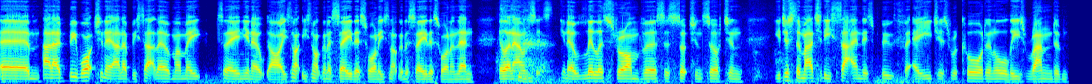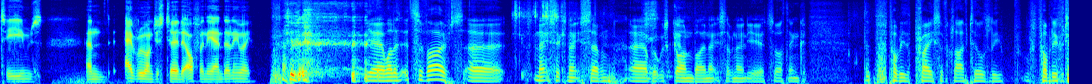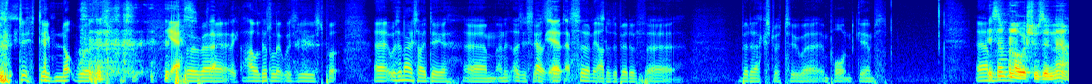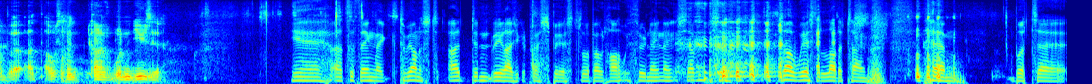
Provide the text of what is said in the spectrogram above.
Um, and I'd be watching it, and I'd be sat there with my mate saying, you know, oh, he's not, he's not going to say this one, he's not going to say this one, and then he'll announce it's, you know, Lillestrom versus such and such, and you just imagine he sat in this booth for ages recording all these random teams, and everyone just turned it off in the end anyway. yeah, well, it, it survived uh, 96, 97, uh, but was gone by 97, 98. So I think the, probably the price of Clive Tyldesley was probably deemed not worth it Yes, for uh, exactly. how little it was used. But uh, it was a nice idea, um, and as you say, Oh, it yeah, cer- definitely. certainly added a bit of uh, a bit of extra to uh, important games. Um, it's something I wish was in now, but I I also kind of wouldn't use it. Yeah, that's the thing. Like to be honest, I didn't realise you could press space till about halfway through 1997, so, so I wasted a lot of time. Um, but uh,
